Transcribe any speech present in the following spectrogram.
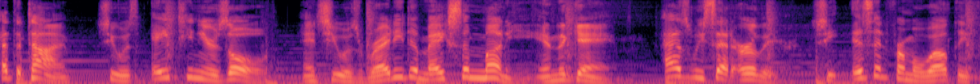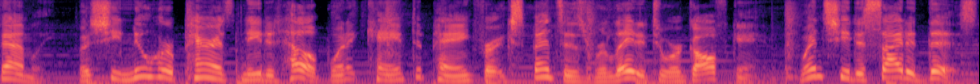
At the time, she was 18 years old and she was ready to make some money in the game. As we said earlier, she isn't from a wealthy family, but she knew her parents needed help when it came to paying for expenses related to her golf game. When she decided this,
